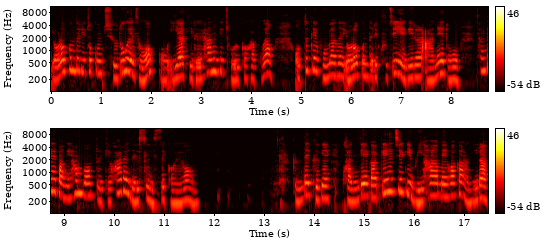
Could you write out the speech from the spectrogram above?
여러분들이 조금 주도해서 어, 이야기를 하는 게 좋을 것 같고요. 어떻게 보면은 여러분들이 굳이 얘기를 안 해도 상대방이 한번 또 이렇게 화를 낼 수 있을 거예요. 근데 그게 관계가 깨지기 위함의 화가 아니라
